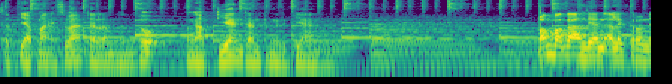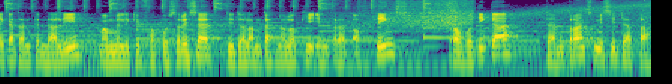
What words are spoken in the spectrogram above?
setiap mahasiswa dalam bentuk pengabdian dan penelitian. Kelompok keahlian elektronika dan kendali memiliki fokus riset di dalam teknologi Internet of Things, robotika, dan transmisi data.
